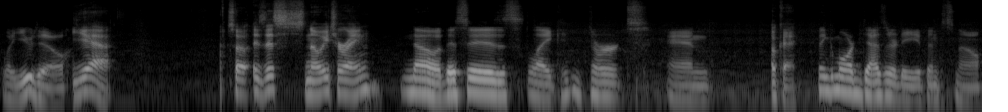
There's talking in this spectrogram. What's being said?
What do you do? Yeah. So is this snowy terrain? No, this is like dirt and Okay. think more deserty than snow.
